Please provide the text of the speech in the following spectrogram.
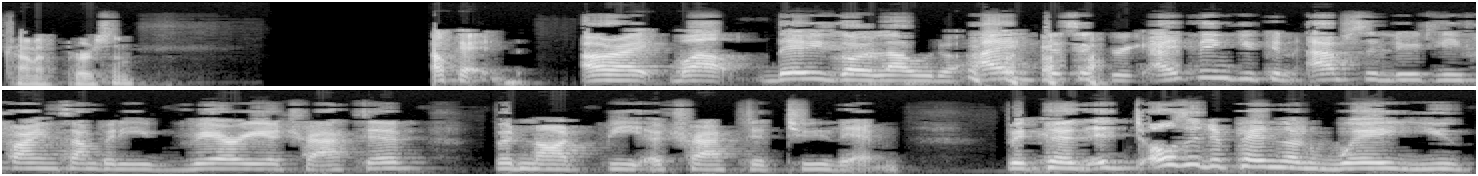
kind of person. Okay. All right. Well, there you go, Lauro. I disagree. I think you can absolutely find somebody very attractive, but not be attracted to them. Because it also depends on where you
